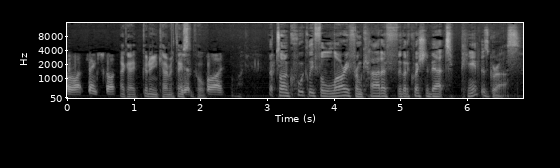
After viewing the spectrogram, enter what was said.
All right, thanks, Scott. Okay, good on you, Cameron. Thanks Yeah, for the call. Bye. Got time quickly for Laurie from Cardiff. We've got a question about pampas grass.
